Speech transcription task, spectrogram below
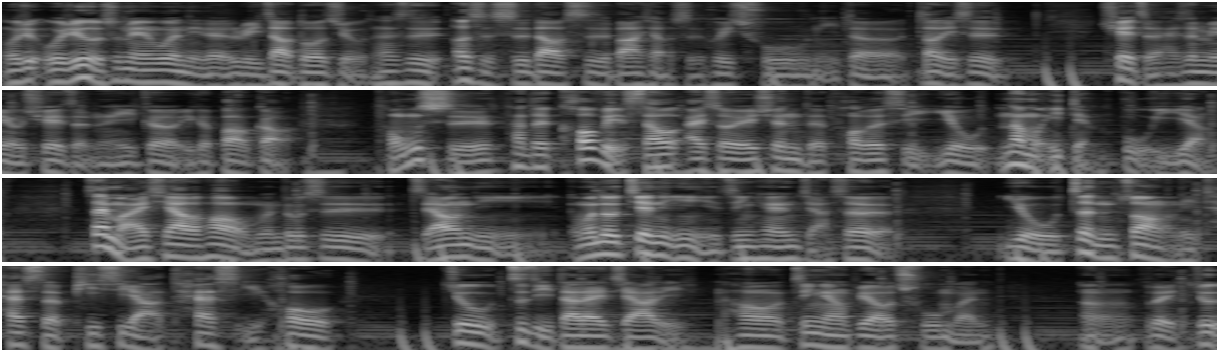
我就我就有顺便问你的 result 多久，它是二十四到四十八小时会出你的到底是确诊还是没有确诊的一个一个报告。同时，它的 COVID self isolation 的 policy 有那么一点不一样。在马来西亚的话，我们都是只要你，我们都建议你今天假设有症状，你 test PCR test 以后就自己待在家里，然后尽量不要出门。嗯，不对，就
